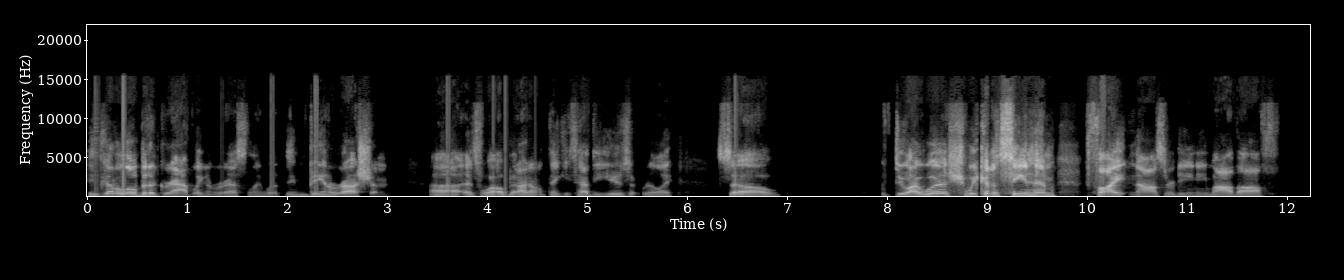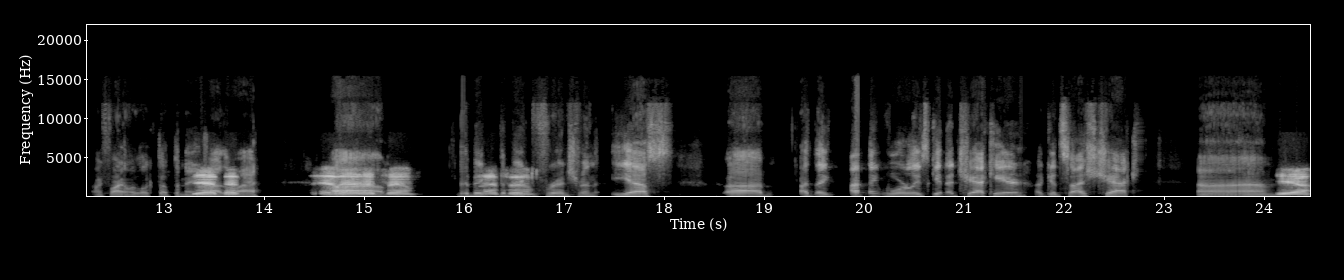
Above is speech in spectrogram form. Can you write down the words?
He's got a little bit of grappling and wrestling with him being a Russian uh, as well, but I don't think he's had to use it really. So, do I wish we could have seen him fight Nassourdine Imavov? I finally looked up the name yeah, by the way. Yeah, um, that's him. The big, That's the big him. Frenchman. Yes, uh, I think I think Warlley's getting a check here, a good sized check. Um, yeah.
